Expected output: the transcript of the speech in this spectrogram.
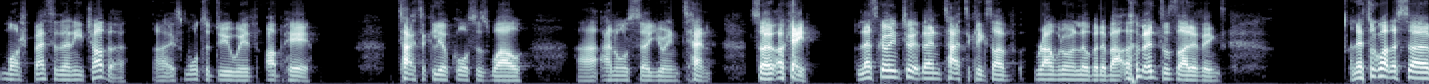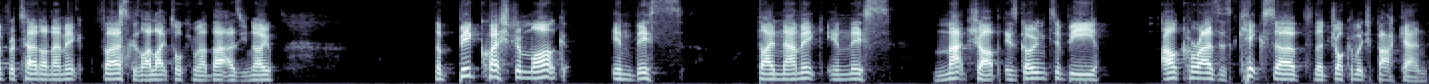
much better than each other. Uh, it's more to do with up here, tactically, of course, as well, uh, and also your intent. So, okay, let's go into it then tactically because I've rambled on a little bit about the mental side of things. And let's talk about the serve return dynamic first because I like talking about that, as you know. The big question mark in this dynamic, in this matchup, is going to be Alcaraz's kick serve to the Djokovic backhand.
